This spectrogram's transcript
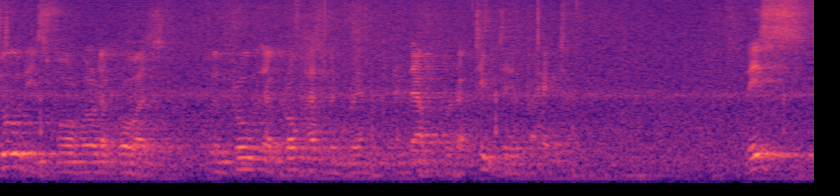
to the smallholder growers to improve their crop husbandry and their productivity per hectare. This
